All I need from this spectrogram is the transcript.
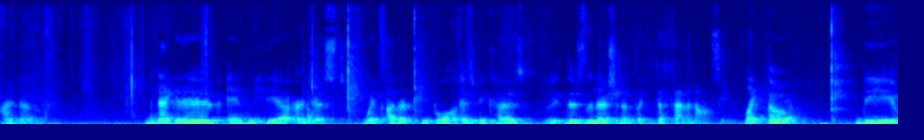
kind of negative in media or just with other people is because there's the notion of like the feminazi. Like the Yeah. the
